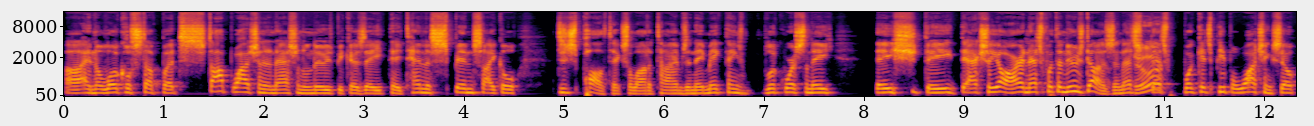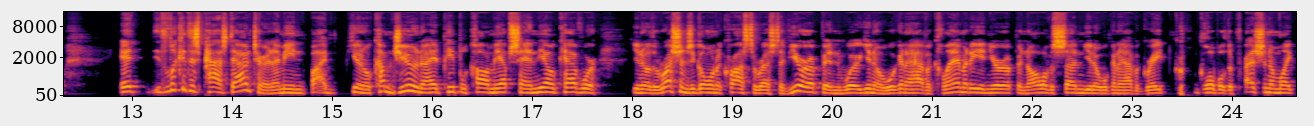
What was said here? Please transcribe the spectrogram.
uh, and the local stuff, but stop watching the national news because they they tend to spin cycle just politics a lot of times, and they make things look worse than they they sh- they actually are, and that's what the news does, and that's sure. that's what gets people watching. So, it look at this past downturn. I mean, by you know, come June, I had people calling me up saying, you know, Kev, we're you know the Russians are going across the rest of Europe, and we're you know we're going to have a calamity in Europe, and all of a sudden, you know, we're going to have a great global depression. I'm like,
